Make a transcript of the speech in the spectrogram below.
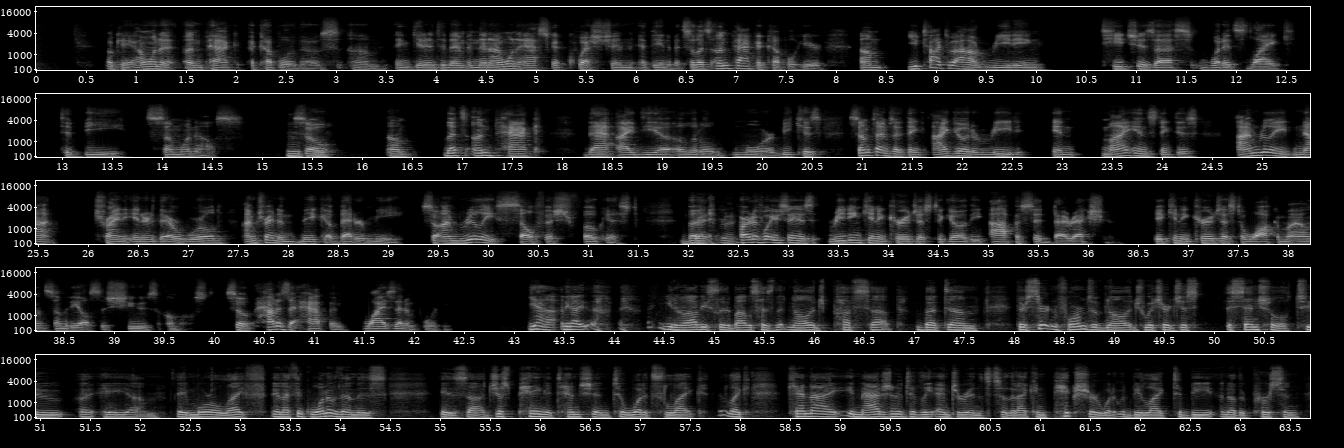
Okay, I want to unpack a couple of those um, and get into them. And then I want to ask a question at the end of it. So let's unpack a couple here. Um, you talked about how reading teaches us what it's like to be someone else. Mm-hmm. So um, let's unpack that idea a little more because sometimes I think I go to read, and my instinct is I'm really not trying to enter their world. I'm trying to make a better me. So I'm really selfish focused. But right, right. part of what you're saying is reading can encourage us to go the opposite direction. it can encourage us to walk a mile in somebody else's shoes almost. So, how does that happen? Why is that important? Yeah, I mean, I, you know, obviously the Bible says that knowledge puffs up, but um, there's certain forms of knowledge which are just essential to a a, um, a moral life, and I think one of them is is uh, just paying attention to what it's like. Like, can I imaginatively enter in so that I can picture what it would be like to be another person?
